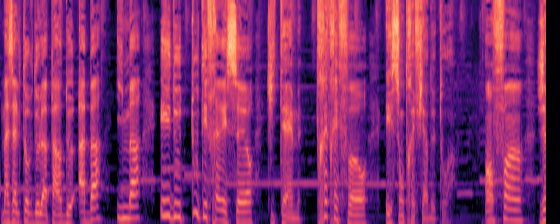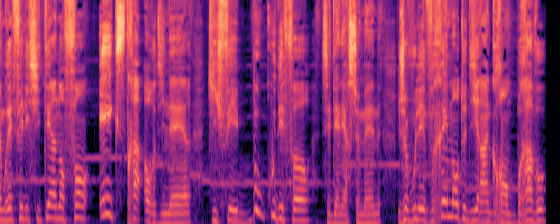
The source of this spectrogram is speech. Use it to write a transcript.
Mazal Tov de la part de Abba, Ima et de tous tes frères et sœurs qui t'aiment très très fort et sont très fiers de toi. Enfin, j'aimerais féliciter un enfant extraordinaire qui fait beaucoup d'efforts ces dernières semaines. Je voulais vraiment te dire un grand bravo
